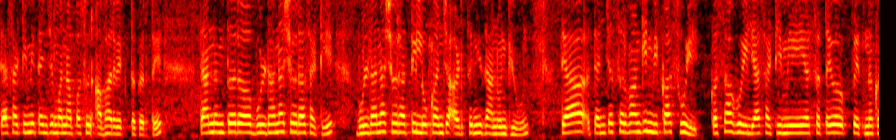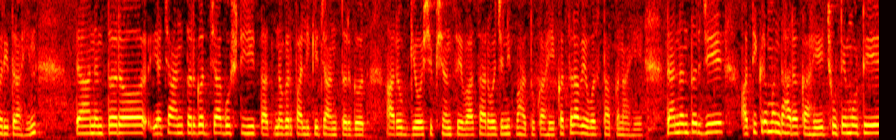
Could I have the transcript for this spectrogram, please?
त्यासाठी मी त्यांचे मनापासून आभार व्यक्त करते. त्यानंतर बुलढाणा शहरासाठी बुलढाणा शहरातील लोकांच्या अडचणी जाणून घेऊन त्या त्यांच्या सर्वांगीण विकास होईल कसा होईल यासाठी मी सतैव प्रयत्न करीत राहीन. त्यानंतर याच्या अंतर्गत ज्या गोष्टी येतात नगरपालिकेच्या अंतर्गत आरोग्य शिक्षण सेवा सार्वजनिक वाहतूक आहे कचरा व्यवस्थापन आहे त्यानंतर जे अतिक्रमणधारक आहे छोटे मोठे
